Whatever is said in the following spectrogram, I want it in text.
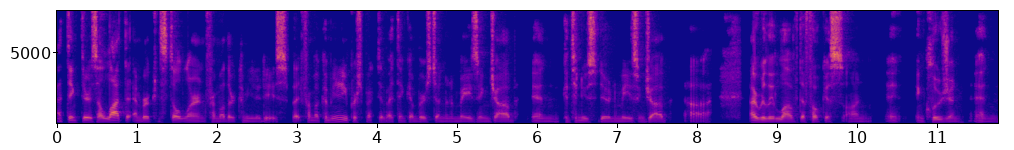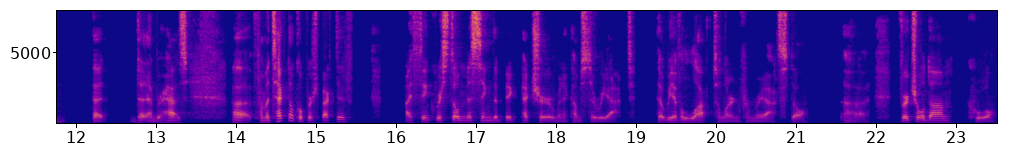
I think there's a lot that Ember can still learn from other communities. But from a community perspective, I think Ember's done an amazing job and continues to do an amazing job. Uh, I really love the focus on in- inclusion and that that Ember has. Uh, from a technical perspective, I think we're still missing the big picture when it comes to React. That we have a lot to learn from React still. Uh, virtual DOM, cool,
